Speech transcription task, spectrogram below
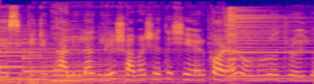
রেসিপিটি ভালো লাগলে সবার সাথে শেয়ার করার অনুরোধ রইল।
